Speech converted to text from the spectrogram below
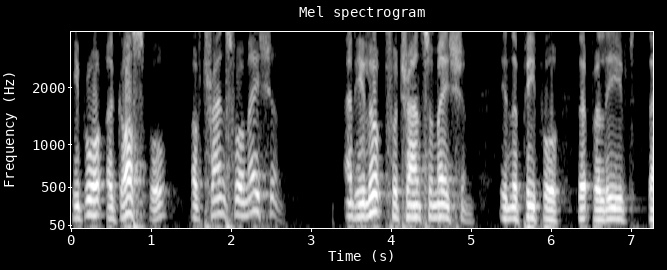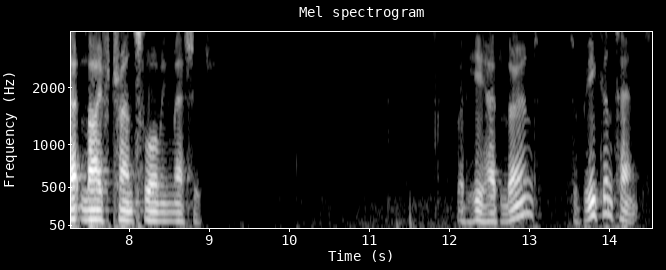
He brought a gospel of transformation, and he looked for transformation in the people that believed that life transforming message. But he had learned to be content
